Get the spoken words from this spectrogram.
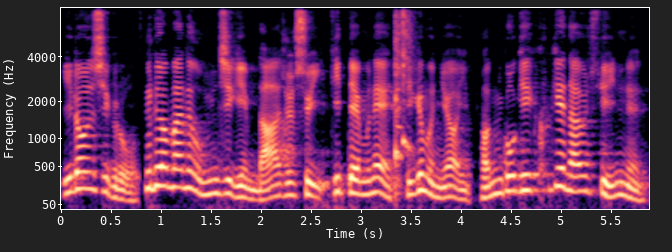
이런 식으로 수렴하는 움직임 나와줄 수 있기 때문에 지금은요 이 변곡이 크게 나올 수 있는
